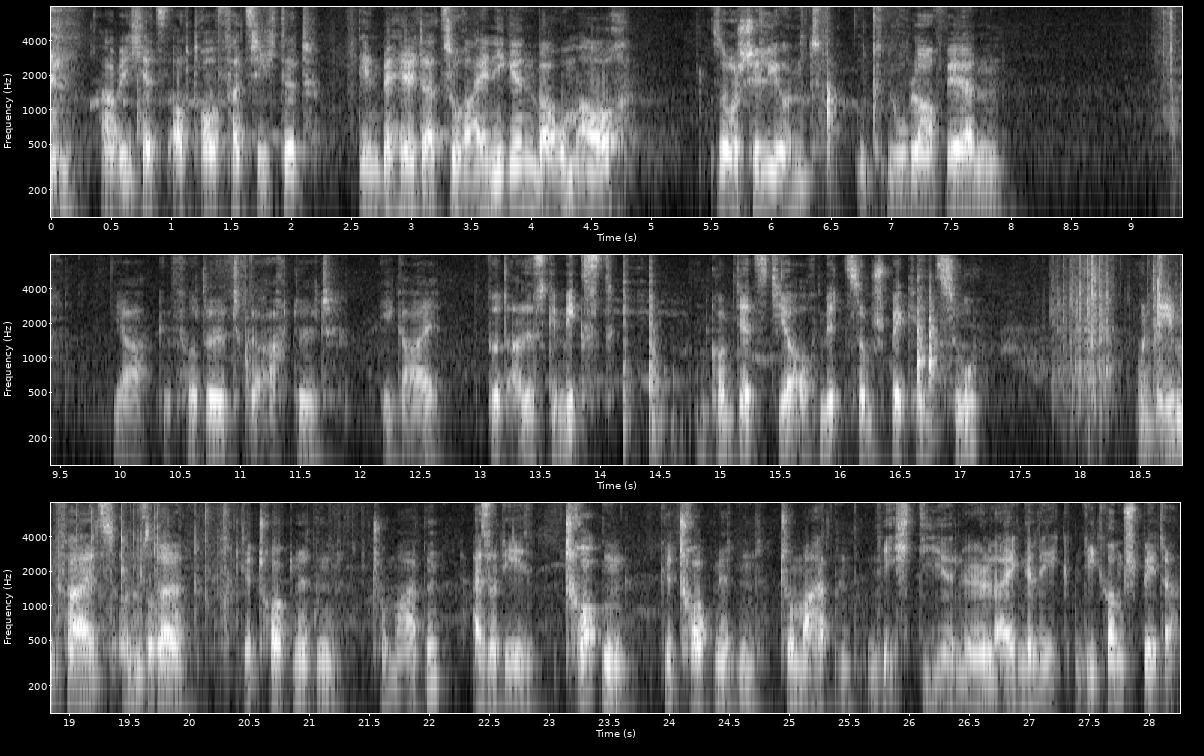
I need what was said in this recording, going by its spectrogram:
habe ich jetzt auch darauf verzichtet, den Behälter zu reinigen. Warum auch? So, Chili und Knoblauch werden ja geviertelt, geachtelt, egal. Wird alles gemixt und kommt jetzt hier auch mit zum Speck hinzu. Und ebenfalls unsere getrockneten Tomaten. Also die trocken getrockneten Tomaten, nicht die in Öl eingelegten. Die kommen später.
